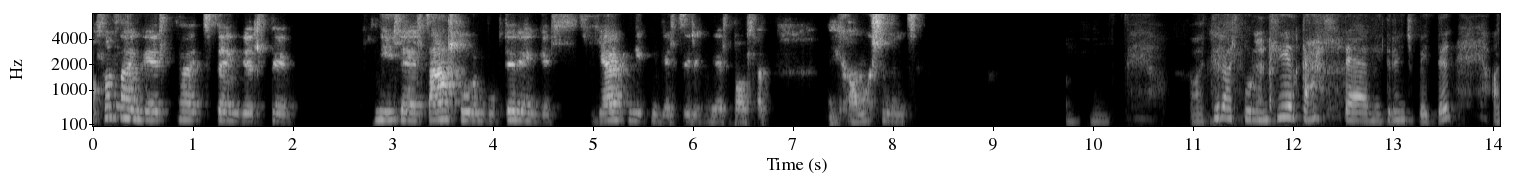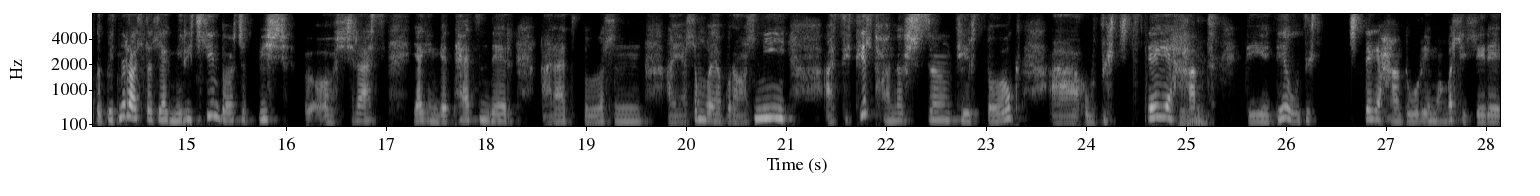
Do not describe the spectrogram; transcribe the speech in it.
олуулаа ингээд та эцтэй ингээд тэг нийлээл заал дүүрэн бүгдээрээ ингээд яг нэг ингээд зэрэг ингээд дуулахад их омогшин үз. Тэр бол бүр үнэхээр гайхалтай мэдрэмж байдаг. Одоо бид нар бол яг мэрэгжлийн дуучид биш учраас яг ингээд тайзан дээр гараад дуулна. А ялангуяа бүр олонний сэтгэлд хоногшсон тэр дууг үзэгчдтэйгээ хамт тэгээ тэгээ үзэгч чтэйгээ хамт өөрийн монгол хэлээрээ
